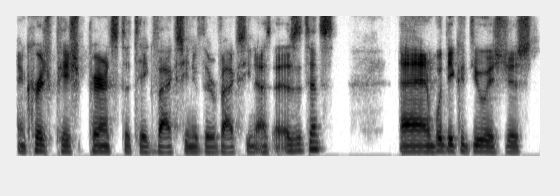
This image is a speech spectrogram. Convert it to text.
encourage patient parents to take vaccine if they're vaccine as hesitant. And what they could do is just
